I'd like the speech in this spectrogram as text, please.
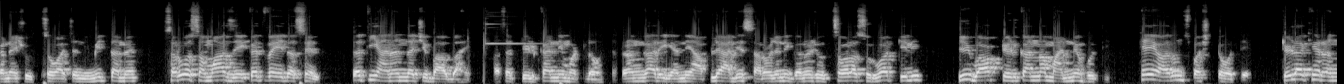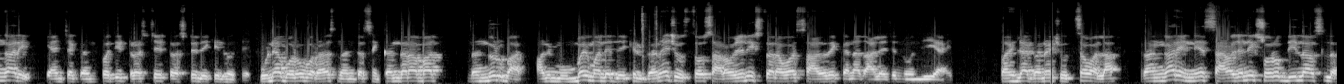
गणेश उत्सवाच्या निमित्ताने सर्व समाज एकत्र येत असेल तर ती आनंदाची बाब आहे असं टिळकांनी म्हटलं होतं. रंगारी यांनी आपल्या आधी सार्वजनिक गणेश उत्सवाला सुरुवात केली. ही बाब टिळकांना मान्य होती. हे यावरून स्पष्ट होते. टिळक हे रंगारी यांच्या गणपती ट्रस्टचे ट्रस्टी देखील होते. पुण्याबरोबरच नंतर सिकंदराबाद नंदुरबार आणि मुंबईमध्ये देखील गणेश उत्सव सार्वजनिक स्तरावर साजरे करण्यात आल्याचे नोंदी आहेत. पहिल्या गणेश उत्सवाला रंगारींनी सार्वजनिक स्वरूप दिलं असलं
